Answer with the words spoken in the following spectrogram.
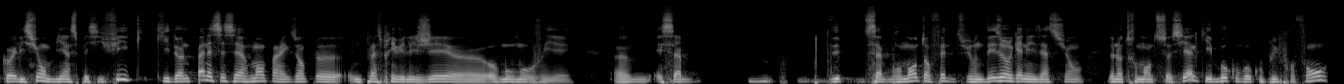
coalition bien spécifique qui donne pas nécessairement, par exemple, une place privilégiée au mouvement ouvrier. et ça ça remonte en fait sur une désorganisation de notre monde social qui est beaucoup beaucoup plus profond.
